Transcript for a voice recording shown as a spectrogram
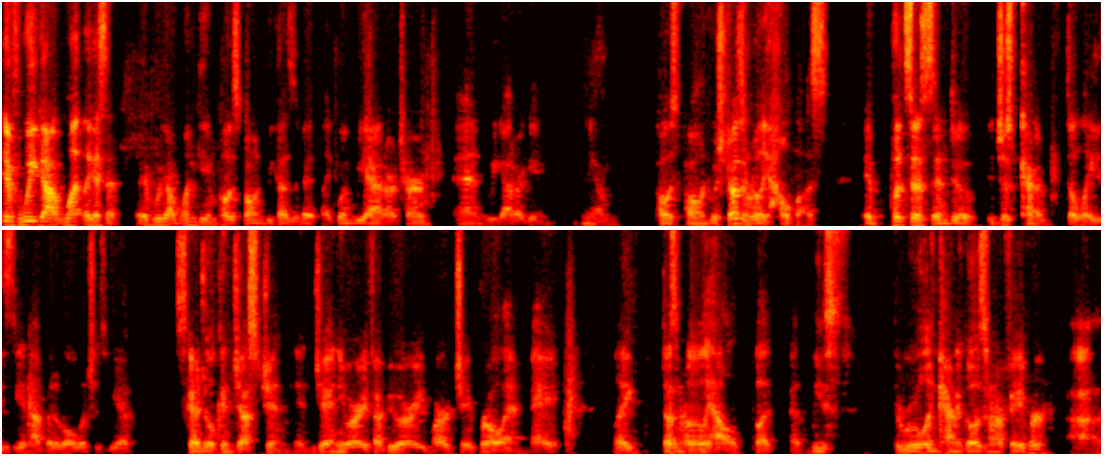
if we got one, like I said, if we got one game postponed because of it, like when we had our turn and we got our game, you know, postponed, which doesn't really help us. it puts us into it just kind of delays the inevitable, which is we have schedule congestion in January, February, March, April, and May. Like doesn't really help, but at least the ruling kind of goes in our favor. Uh,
